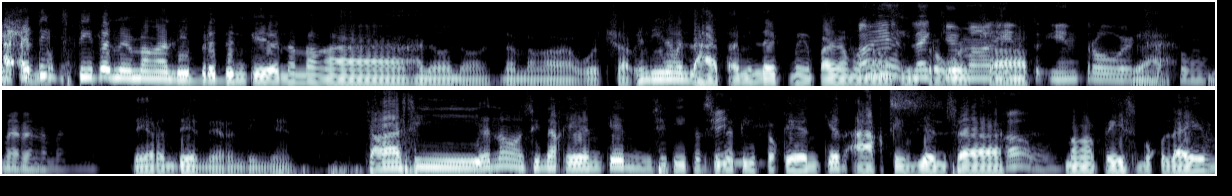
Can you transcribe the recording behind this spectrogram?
I, I think Stephen may mga libre din kayo ng mga ano no, ng mga workshop. Hindi naman lahat. I mean like may parang mga oh, yeah, intro like yung workshop. mga intro, intro workshop yeah. kung meron naman. Meron din, meron din 'yan. Tsaka si ano, si na Ken Ken, si Tito, si, si na Tito Ken Ken, active 'yan sa oh. mga Facebook live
